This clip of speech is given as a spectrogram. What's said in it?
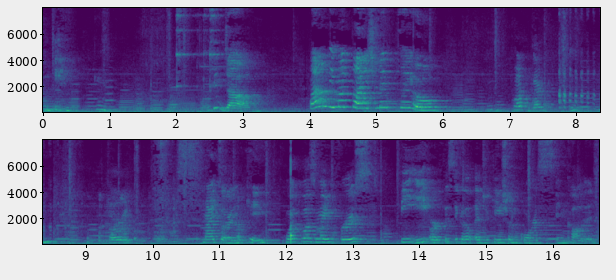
Okay. Good job. Parang di man punishment sa'yo. What god? Sorry. My turn. Okay. What was my first PE or physical education course in college?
